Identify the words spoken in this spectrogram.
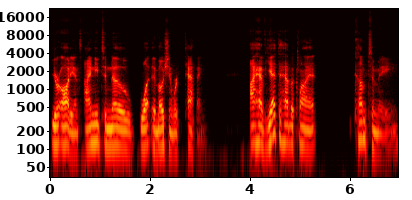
your audience i need to know what emotion we're tapping i have yet to have a client come to me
